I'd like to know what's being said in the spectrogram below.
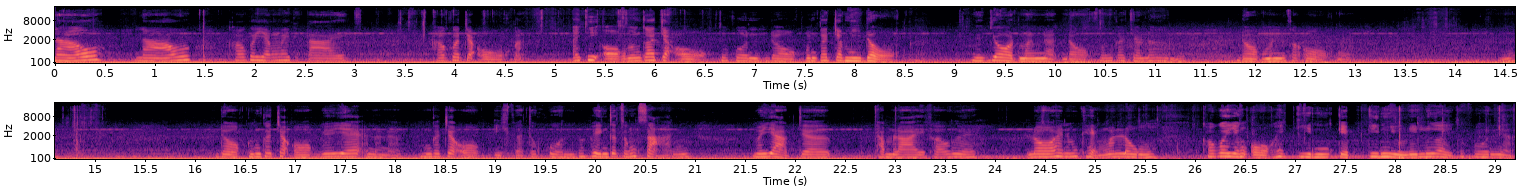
หนาวหนาวเขาก็ยังไม่ตาย เขาก็จะออกอะ ไอ้ที่ออกมันก็จะออกทุกคนดอกมันก็จะมีดอกยอดมันน่ะดอกมันก็จะเริ่ม ดอกมันก็ออกน่ะนะ ดอกมันก็จะออกเยอะแยะนั่นน่ะ มันก็จะออกอีกอะทุกคนเพลงก็สงสาร ไม่อยากจะทำลายเขาไง รอให้น้ำแข็งมันลง เขาก็ยังออกให้กิน เก็บกินอยู่เรื่อยๆ ทุกคนเนี่ย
